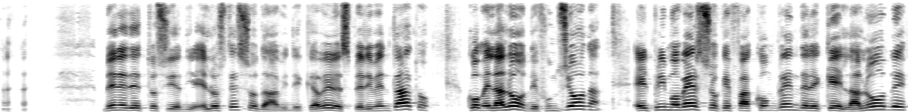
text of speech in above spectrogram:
Benedetto sia Dio. E lo stesso Davide che aveva sperimentato come la lode funziona è il primo verso che fa comprendere che la lode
